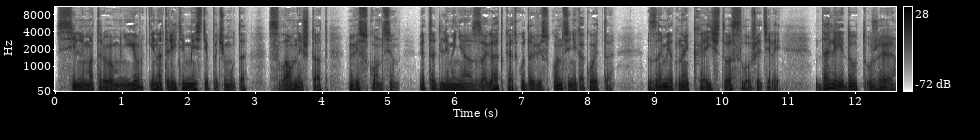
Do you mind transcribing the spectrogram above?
с сильным отрывом Нью-Йорк, и на третьем месте почему-то славный штат Висконсин. Это для меня загадка, откуда в Висконсине какое-то заметное количество слушателей. Далее идут уже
